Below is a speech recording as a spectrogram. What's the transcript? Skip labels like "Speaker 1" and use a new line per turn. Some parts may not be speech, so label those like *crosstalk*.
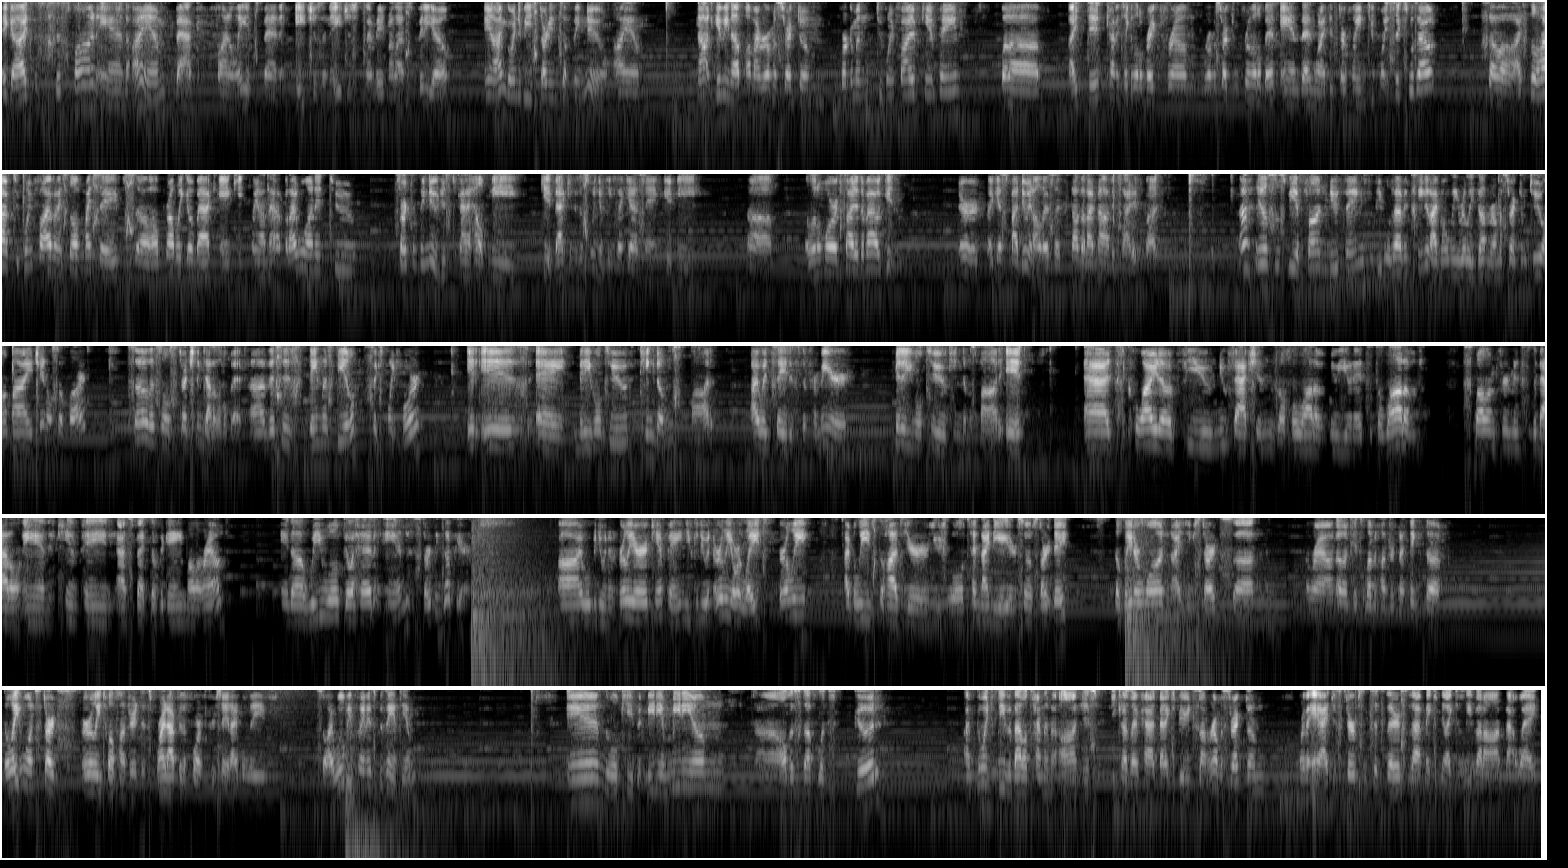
Hey guys, this is Sithspawn, and I am back, finally. It's been ages and ages since I made my last video, and I'm going to be starting something new. I am not giving up on my Roma Surrectum Pergamon 2.5 campaign, but uh, I did kind of take a little break from Roma Surrectum for a little bit, and then when I did start playing 2.6 was out, so uh, I still have 2.5 and I still have my saves, so I'll probably go back and keep playing on that, but I wanted to start something new just to kind of help me get back into the swing of things, I guess, and get me um, a little more excited about getting, or I guess about doing all this. It's not that I'm not excited, but uh, it'll just be a fun new thing for people who haven't seen it. I've only really done Roma Surrectum 2 on my channel so far, so this will stretch things out a little bit. Uh, this is Stainless Steel 6.4. It is a Medieval 2 Kingdoms mod. I would say it is the premier Medieval 2 Kingdoms mod. It adds quite a few new factions, a whole lot of new units. It's a lot of small improvements to the battle and campaign aspect of the game all around. And uh, we will go ahead and start things up here. I will be doing an earlier campaign. You can do it early or late. Early, I believe, still has your usual 1098 or so start date. The later one, I think, starts um, around, oh, okay, it's 1100, and I think the the late one starts early 1200s. It's right after the Fourth Crusade, I believe. So I will be playing as Byzantium. And we'll keep it medium, medium. Uh, all this stuff looks good. I'm going to leave the battle time limit on just because I've had bad experiences on Roma Surrectum, where the AI just derps and sits there, so that makes me like to leave that on that way.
